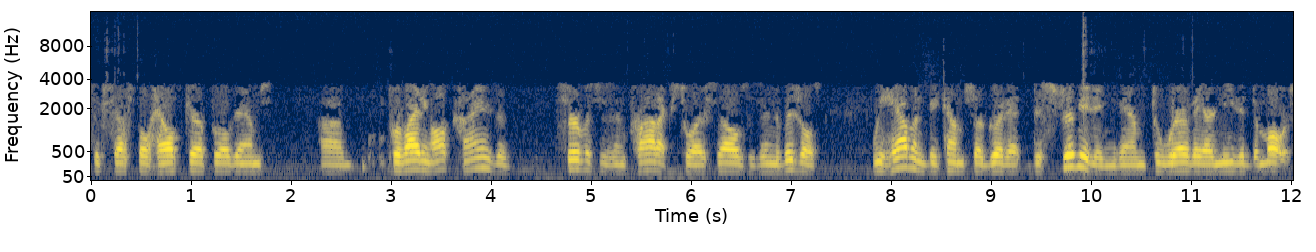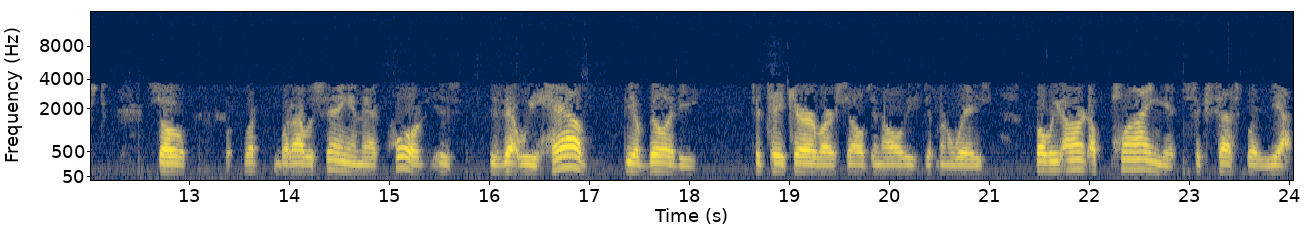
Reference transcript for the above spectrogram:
successful healthcare programs, um, providing all kinds of services and products to ourselves as individuals. We haven't become so good at distributing them to where they are needed the most. So, what what I was saying in that quote is is that we have the ability to take care of ourselves in all these different ways, but we aren't applying it successfully yet.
